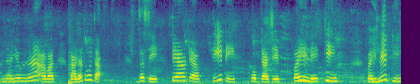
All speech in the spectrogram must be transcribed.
वेगवेगळ्या आवाज काढत होता. जसे ट्याव ट्याव टी टी पोपटाचे पहिले की पहिले की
